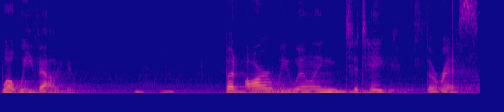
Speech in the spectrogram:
what we value. But are we willing to take the risk?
